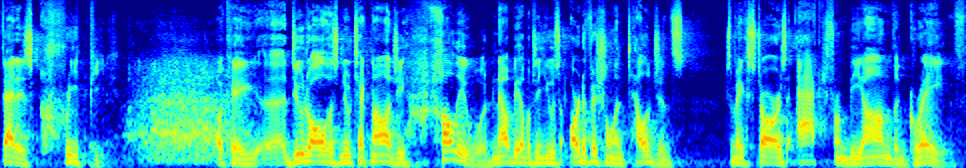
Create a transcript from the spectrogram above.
that is creepy. Okay, uh, due to all this new technology, Hollywood now be able to use artificial intelligence to make stars act from beyond the grave.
